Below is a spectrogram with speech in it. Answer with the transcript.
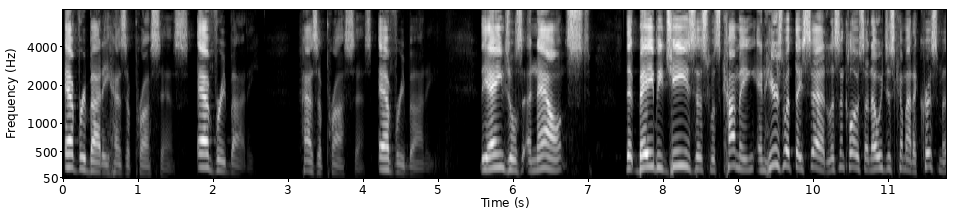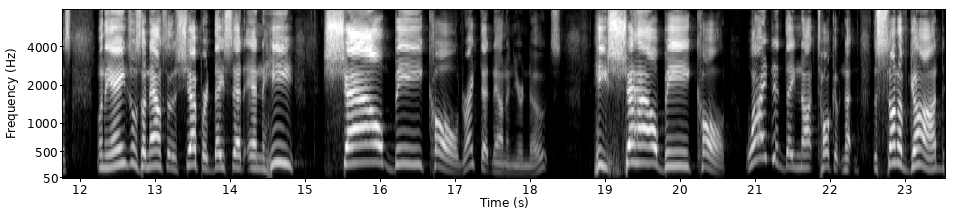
Everybody has a process. Everybody has a process. Everybody. The angels announced that baby Jesus was coming, and here's what they said. Listen close. I know we just come out of Christmas. When the angels announced to the shepherd, they said, And he shall be called. Write that down in your notes. He shall be called. Why did they not talk about the Son of God?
